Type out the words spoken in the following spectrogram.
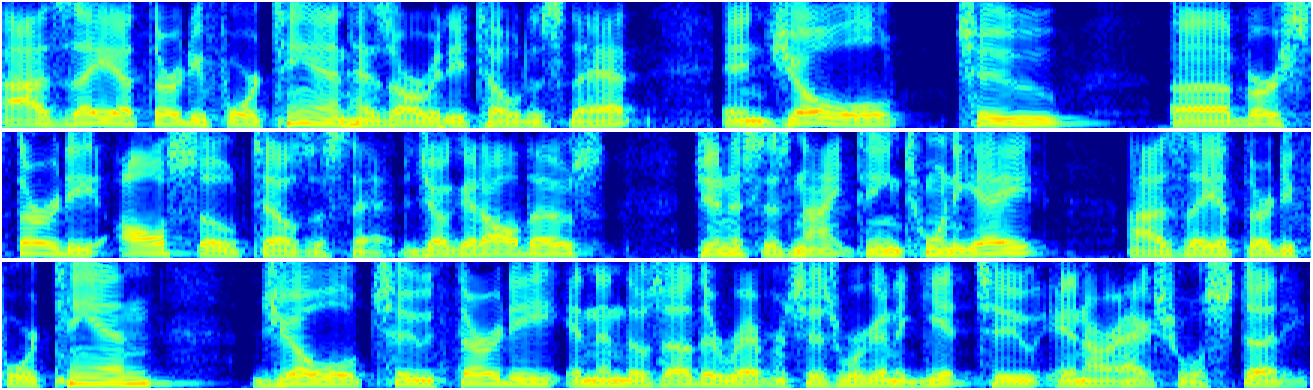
Isaiah 34 10 has already told us that. And Joel 2 uh, verse 30 also tells us that. Did y'all get all those? Genesis 19 28 Isaiah 34:10, Joel 2:30, and then those other references we're going to get to in our actual study.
